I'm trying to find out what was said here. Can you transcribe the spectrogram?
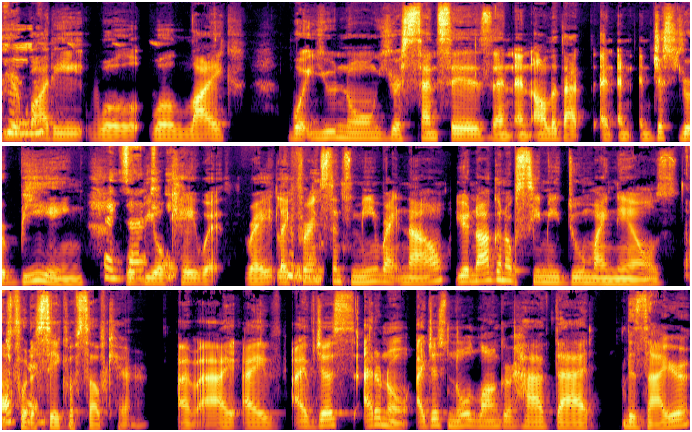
your Mhm. body will will like what you know your senses and and all of that and and, and just your being will be okay with right like for Mhm. instance me right now you're not gonna see me do my nails for the sake of self-care I, I i've i've just i don't know i just no longer have that desire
